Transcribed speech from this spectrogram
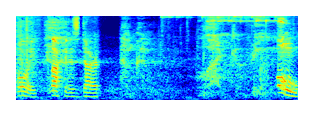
Holy fuck, it is dark. Oh!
